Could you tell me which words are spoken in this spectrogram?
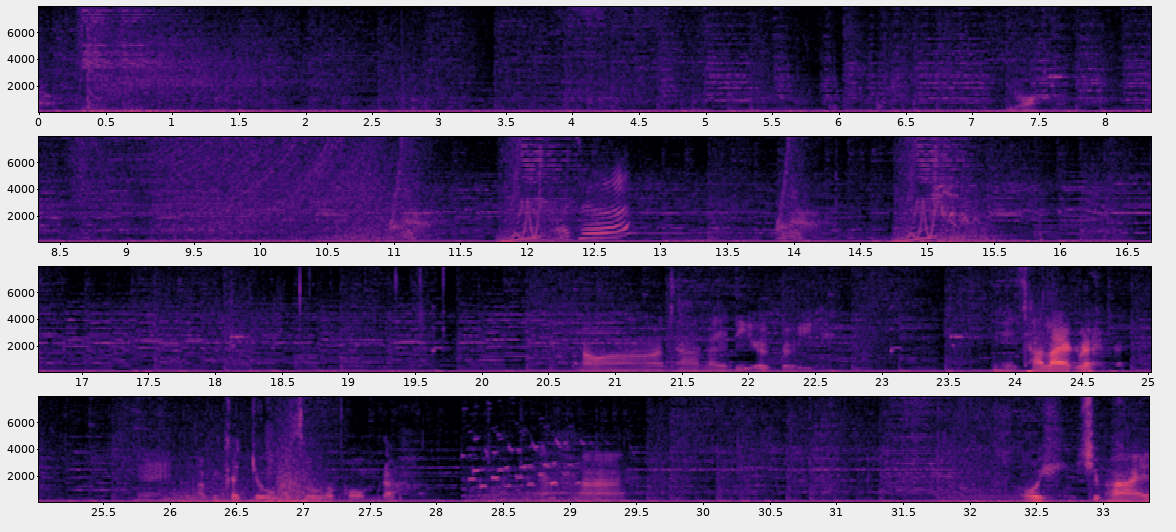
มา อ่าท่าไหนดีเอ่ยนี่ท่าแรกเลยนี่เอาพิกาจูมาสู้กับผมเด้ออ่าโอ้ย ชิบหาย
